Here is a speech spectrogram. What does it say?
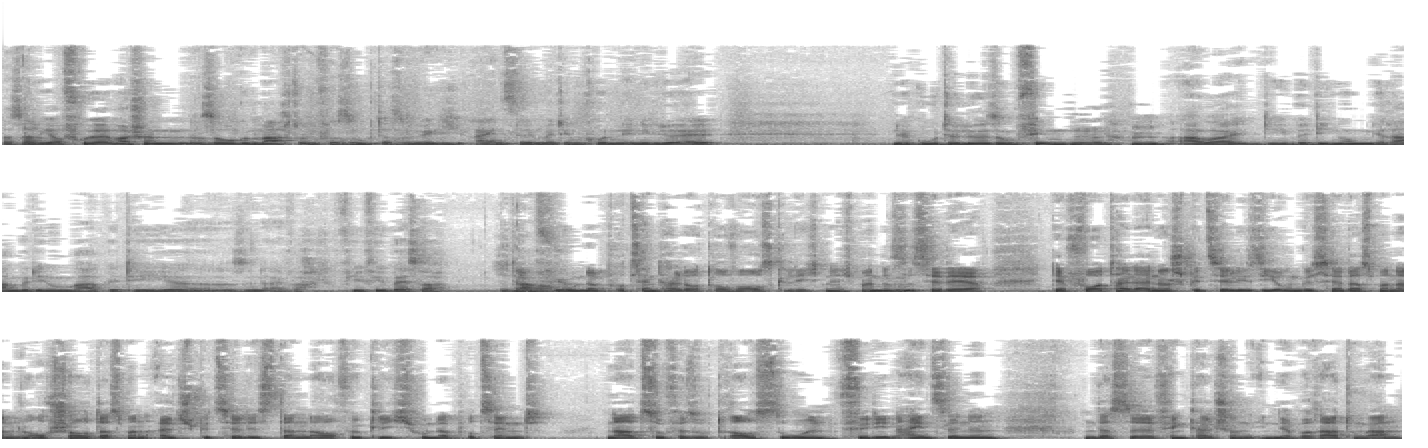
Das habe ich auch früher immer schon so gemacht und versucht, dass wir wirklich einzeln mit dem Kunden individuell eine gute Lösung finden. Mhm. Aber die Bedingungen, die Rahmenbedingungen bei APT hier sind einfach viel, viel besser. sind dafür. 100 Prozent halt auch drauf ausgelegt. Ne? Ich meine, mhm. das ist ja der, der Vorteil einer Spezialisierung ist ja, dass man dann auch schaut, dass man als Spezialist dann auch wirklich 100 Prozent nahezu versucht rauszuholen für den Einzelnen. Und das äh, fängt halt schon in der Beratung an.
